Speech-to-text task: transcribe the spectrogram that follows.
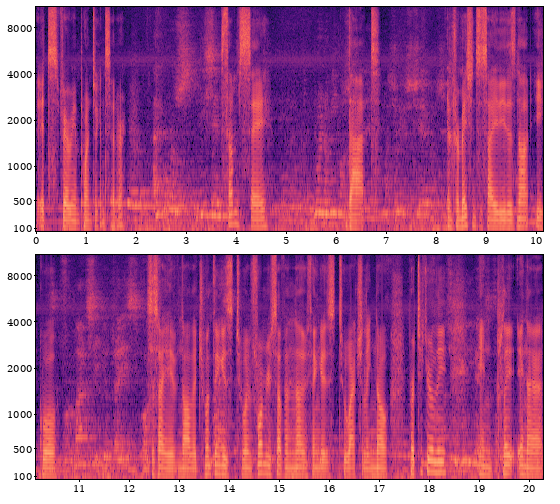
it's very important to consider. Some say that information society does not equal society of knowledge. One thing is to inform yourself, and another thing is to actually know, particularly in play in a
